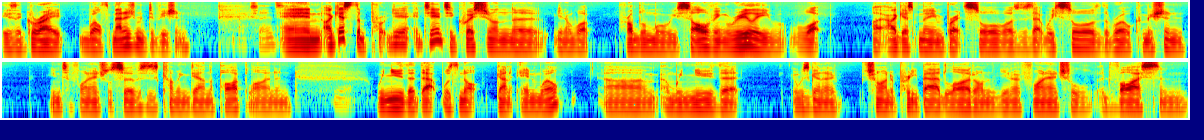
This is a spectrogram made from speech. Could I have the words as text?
is a great wealth management division. Makes sense. And I guess the pro- yeah, to answer your question on the you know what problem were we solving, really what I, I guess me and Brett saw was is that we saw the Royal Commission into financial services coming down the pipeline, and. We knew that that was not going to end well, um, and we knew that it was going to shine a pretty bad light on you know financial advice and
